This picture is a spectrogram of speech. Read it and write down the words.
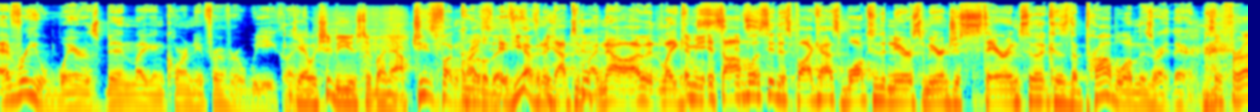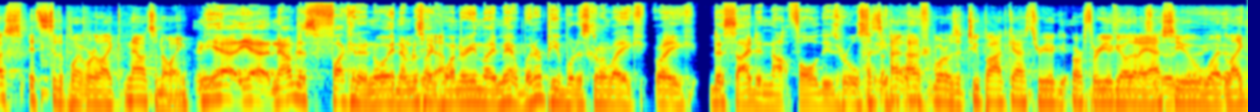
everywhere has been like in quarantine for over a week. Like, Yeah, we should be used to it by now. Jesus fucking Christ. A little bit. If you haven't adapted by now, I would like I mean, it's- stop it's- listening to this podcast, walk to the nearest mirror and just stare into it because the problem is right there. So for us, it's to the point where like now it's annoying. Yeah, yeah. Now I'm just fucking annoyed. And I'm just like Yeah. wondering, like, man, when are people just gonna like like decide to not follow these rules That's- anymore? I, I, what was it? Two podcasts, three or three ago that I asked you what yeah. like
